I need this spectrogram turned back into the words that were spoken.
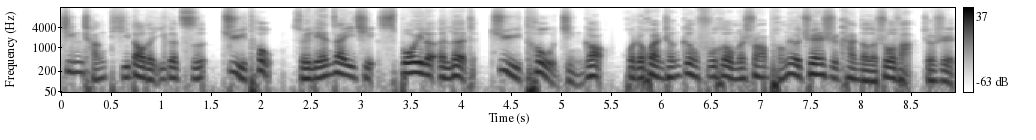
经常提到的一个词剧透，所以连在一起 spoiler alert 剧透警告。或者换成更符合我们刷朋友圈时看到的说法，就是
